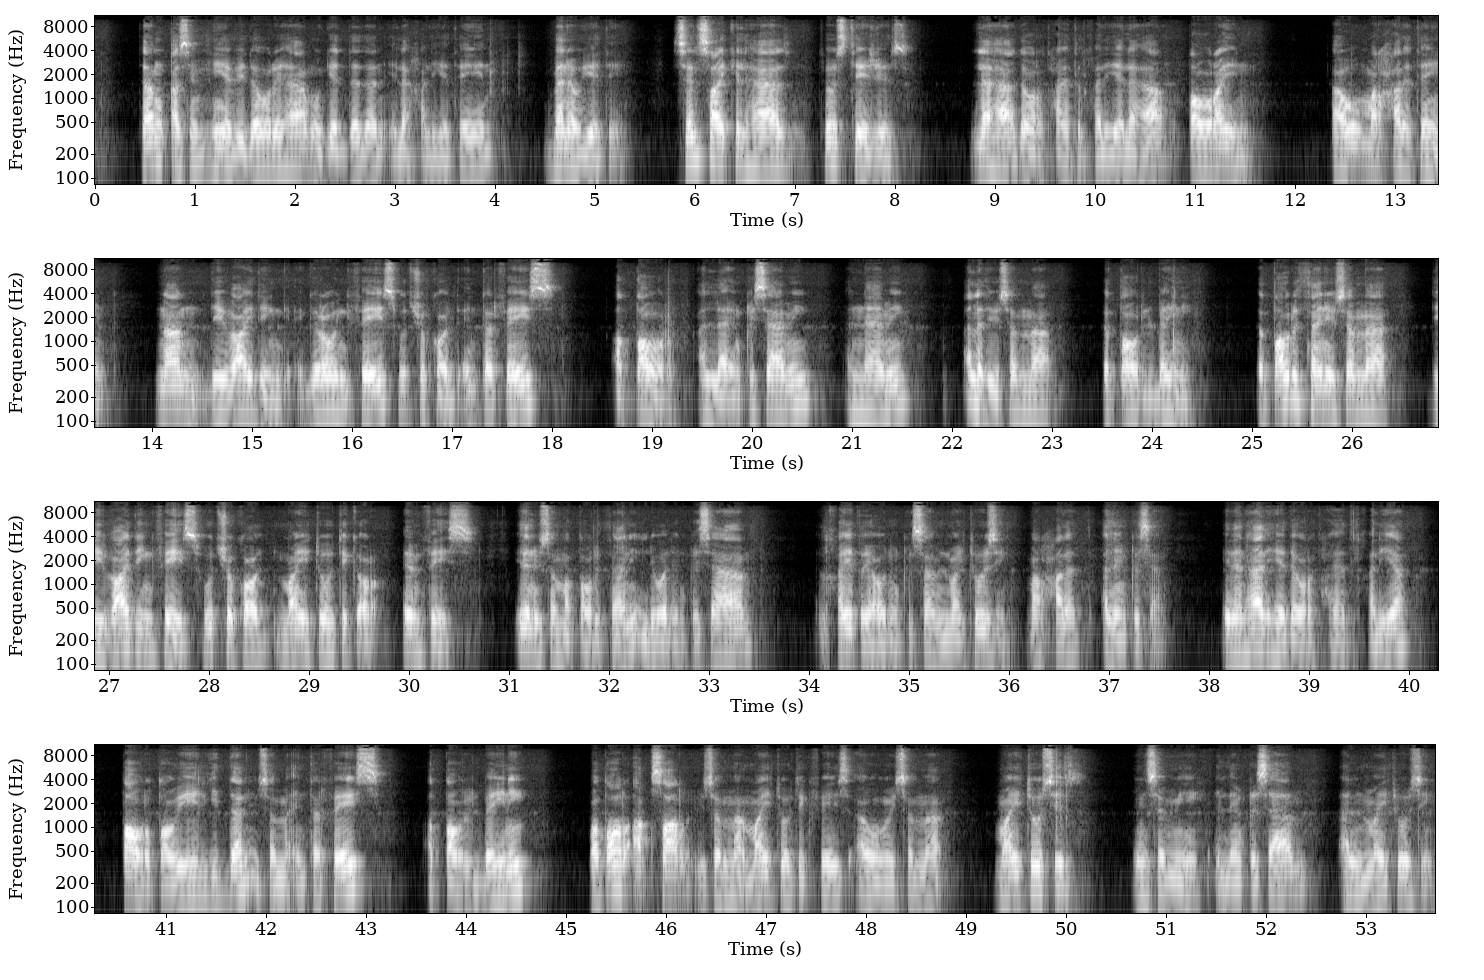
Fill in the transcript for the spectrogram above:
تنقسم هي بدورها مجددا إلى خليتين بنويتين. Cell cycle has two stages لها دورة حياة الخلية لها طورين أو مرحلتين. Non-dividing growing phase which called interphase الطور اللا انقسامي النامي الذي يسمى الطور البيني. الطور الثاني يسمى dividing phase which called mitotic or M phase إذا يسمى الطور الثاني اللي هو الانقسام الخيطي أو الانقسام الميتوزي مرحلة الانقسام. إذا هذه هي دورة حياة الخلية طور طويل جدا يسمى interphase الطور البيني وطور أقصر يسمى mitotic phase أو يسمى mitosis نسميه الانقسام الميتوسي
